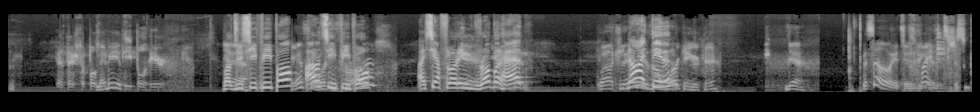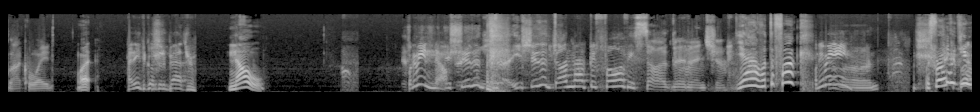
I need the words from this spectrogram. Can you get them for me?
Because there's supposed Maybe to be it's- people here. Well, do you see people? guess I don't see people. us? I see a floating robot Yeah, head. Well, clearly No, I it's not didn't. working, okay? Yeah. That's all it is Wait. weird. It's just black white. What? I need to go to the bathroom. No. What do you mean, no? You should have. you should have done that before we started the adventure. Yeah, what the fuck? What do you mean? What's wrong with you?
